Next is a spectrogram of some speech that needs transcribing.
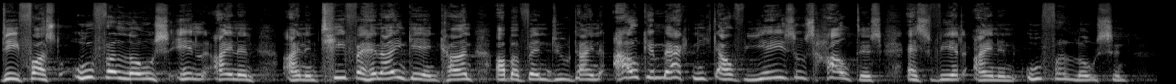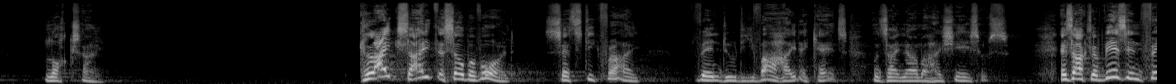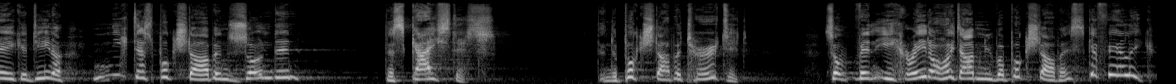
die fast uferlos in einen, einen Tiefe hineingehen kann. Aber wenn du dein Augenmerk nicht auf Jesus haltest, es wird einen uferlosen Loch sein. Gleichzeitig dasselbe Wort. Setz dich frei, wenn du die Wahrheit erkennst. Und sein Name heißt Jesus. Er sagte, wir sind fähige Diener, nicht des Buchstaben, sondern des Geistes. Denn der Buchstabe tötet. So, wenn ich rede heute Abend über Buchstabe, ist es gefährlich.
